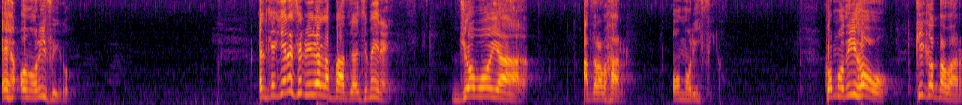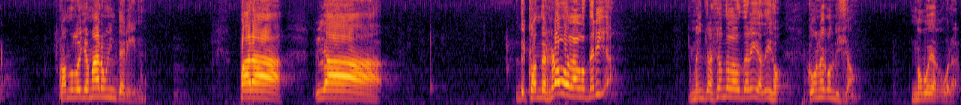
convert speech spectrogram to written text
es honorífico. El que quiere servir a la patria dice, miren, yo voy a, a trabajar honorífico. Como dijo Kiko Tabar, cuando lo llamaron interino, para la, cuando el robo la lotería, administración de la lotería dijo, con una condición, no voy a cobrar.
